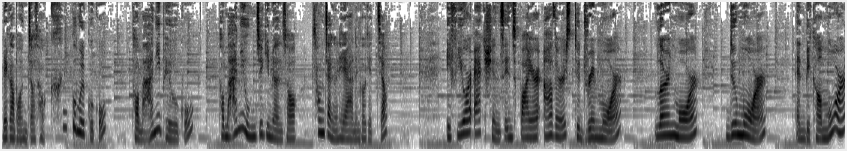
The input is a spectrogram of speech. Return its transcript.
내가 먼저 더 큰 꿈을 꾸고 더 많이 배우고 더 많이 움직이면서 성장을 해야 하는 거겠죠? If your actions inspire others to dream more, learn more, do more, and become more,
